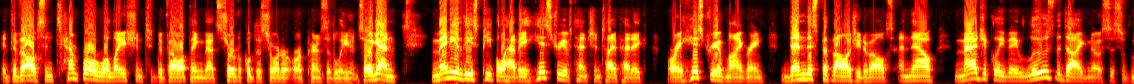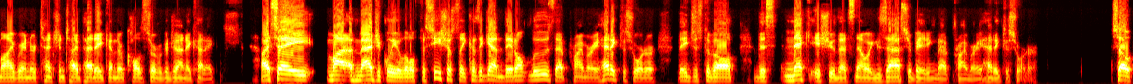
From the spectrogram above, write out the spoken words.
It develops in temporal relation to developing that cervical disorder or appearance of the lesion. So again, many of these people have a history of tension type headache or a history of migraine, then this pathology develops, and now magically they lose the diagnosis of migraine or tension type headache, and they're called cervicogenic headache. I say ma- magically a little facetiously because again, they don't lose that primary headache disorder; they just develop this neck issue that's now exacerbating that primary headache disorder. So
